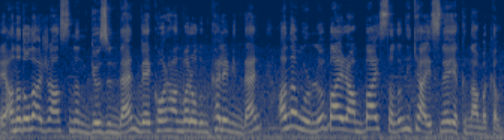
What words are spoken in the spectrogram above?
e, Anadolu Ajansı'nın gözünden ve Korhan Varol'un kaleminden Anamurlu Bayram Baysal'ın hikayesine yakından bakalım.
